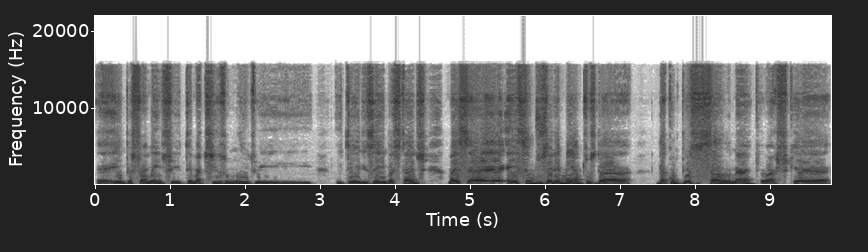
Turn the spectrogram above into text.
é, eu pessoalmente tematizo muito e, e, e teorizei bastante, mas é, é, esse é um dos elementos da, da composição, né, que eu acho que é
